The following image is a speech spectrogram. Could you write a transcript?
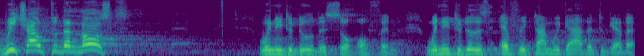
reach out to the lost. We need to do this so often. We need to do this every time we gather together.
